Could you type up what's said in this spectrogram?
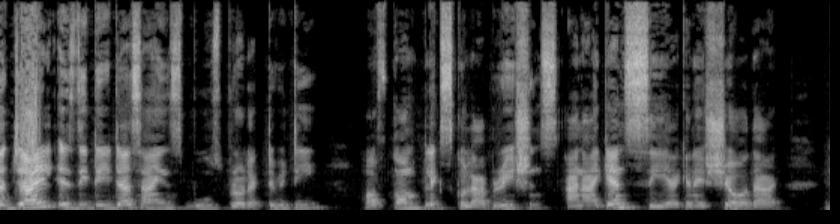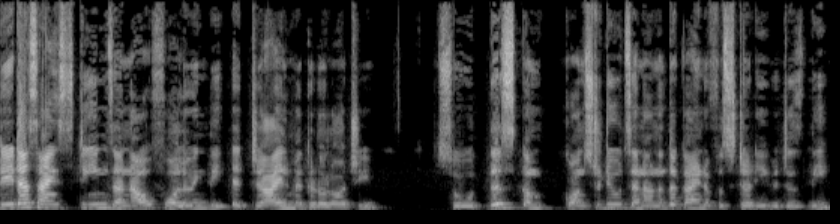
agile is the data science boost productivity of complex collaborations and I can say, I can assure that data science teams are now following the agile methodology. So this constitutes an another kind of a study which is the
